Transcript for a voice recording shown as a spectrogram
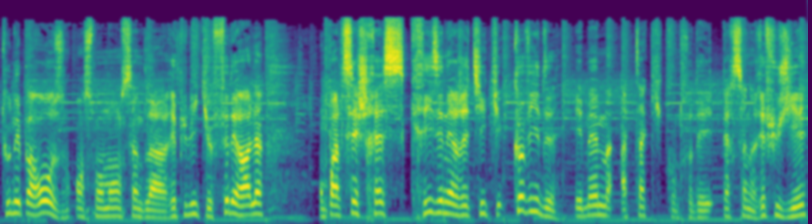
tout n'est pas rose en ce moment au sein de la République fédérale. On parle sécheresse, crise énergétique, Covid et même attaque contre des personnes réfugiées.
